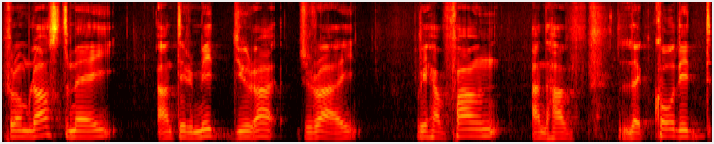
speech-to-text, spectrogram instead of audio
From last May until mid-July, we have found and have recorded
